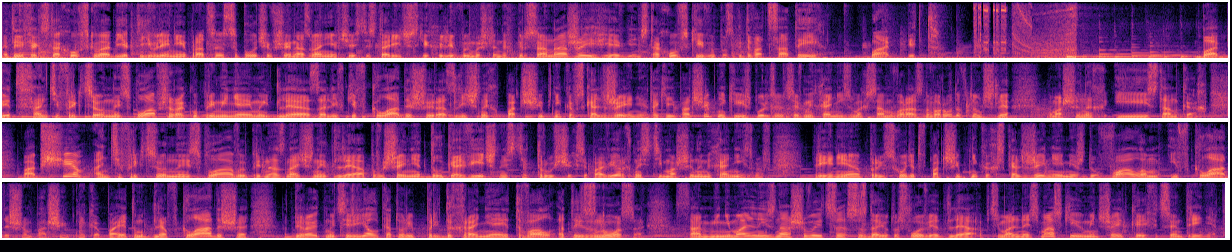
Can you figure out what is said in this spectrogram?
Это эффект Стаховского, объекты явления и процесса, получившие название в честь исторических или вымышленных персонажей. Я Евгений Стаховский, выпуск 20 «Баббит». Бабит – антифрикционный сплав, широко применяемый для заливки вкладышей различных подшипников скольжения. Такие подшипники используются в механизмах самого разного рода, в том числе на машинах и станках. Вообще, антифрикционные сплавы предназначены для повышения долговечности трущихся поверхностей машин и механизмов. Трение происходит в подшипниках скольжения между валом и вкладышем подшипника, поэтому для вкладыша подбирают материал, который предохраняет защищает вал от износа. Сам минимально изнашивается, создает условия для оптимальной смазки и уменьшает коэффициент трения.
